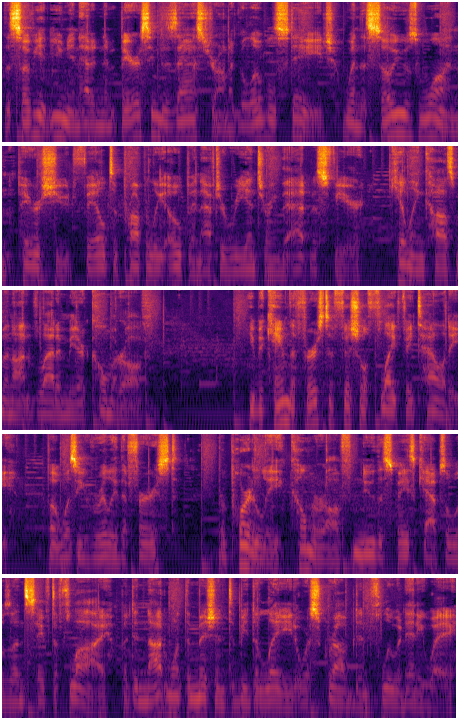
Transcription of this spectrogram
the Soviet Union had an embarrassing disaster on a global stage when the Soyuz 1 parachute failed to properly open after re entering the atmosphere, killing cosmonaut Vladimir Komarov. He became the first official flight fatality, but was he really the first? Reportedly, Komarov knew the space capsule was unsafe to fly, but did not want the mission to be delayed or scrubbed and flew it anyway.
